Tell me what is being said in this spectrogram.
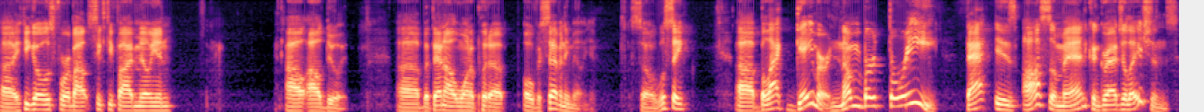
Uh, if he goes for about 65 million, I'll I'll do it. Uh, but then I'll want to put up over 70 million. So we'll see. Uh, Black Gamer number three. That is awesome, man. Congratulations.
